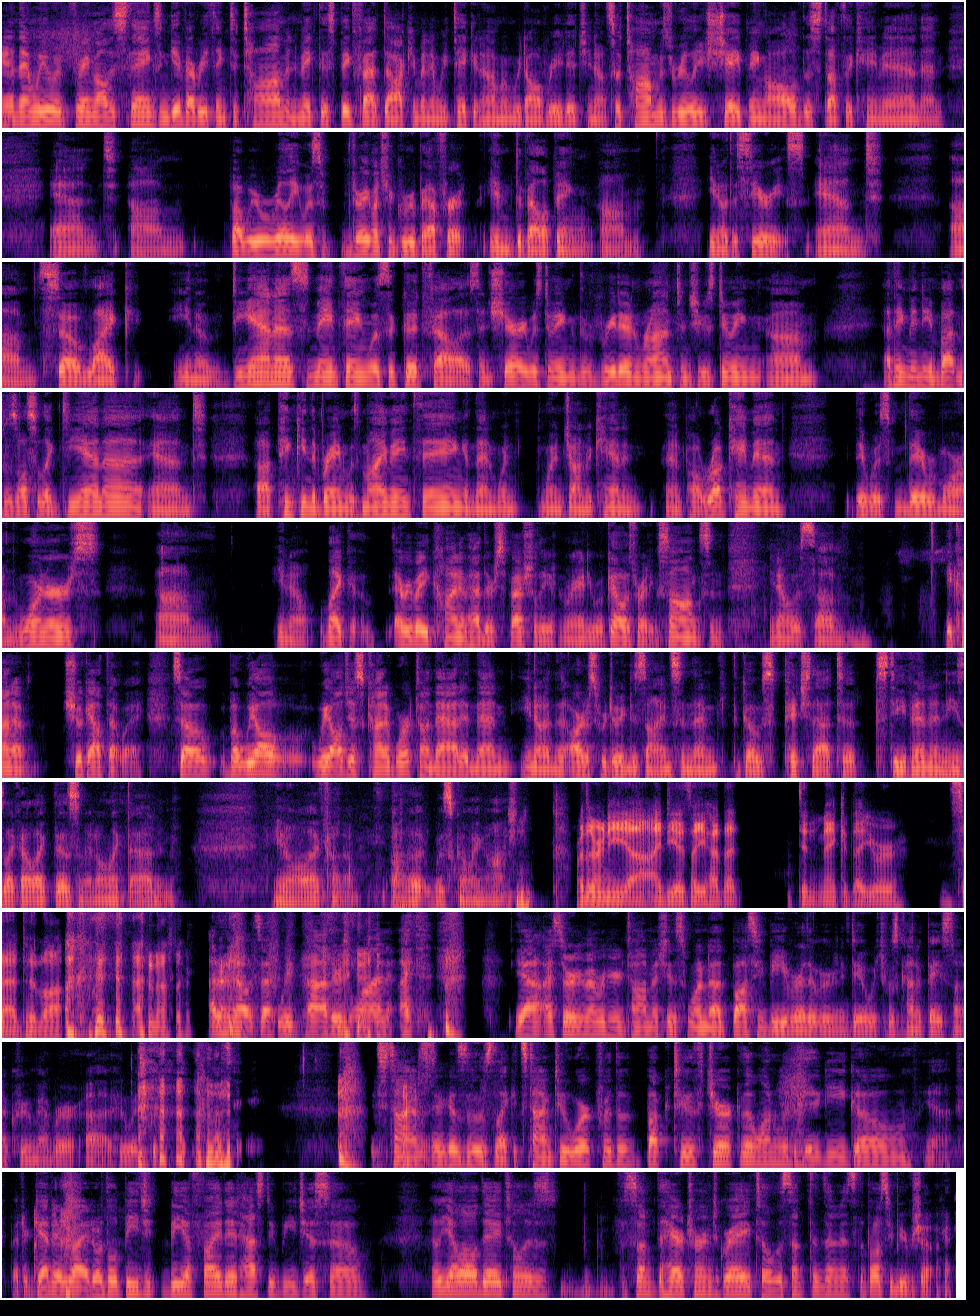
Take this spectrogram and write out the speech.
And then we would bring all these things and give everything to Tom and make this big fat document and we'd take it home and we'd all read it, you know. So Tom was really shaping all of the stuff that came in and, and, um, but we were really, it was very much a group effort in developing, um, you know, the series. And, um, so like, you know, Deanna's main thing was the Goodfeathers and Sherri was doing the Rita and Runt and she was doing, um, I think Mindy and Buttons was also like Deanna and, uh, Pinky and the Brain was my main thing. And then when, when John McCann and, and Paul Rugg came in, there was, they were more on the Warners. Um, you know, like everybody kind of had their specialty and Randy Rogel was writing songs and, you know, it was, um, it kind of shook out that way. So, but we all, we all just kind of worked on that. And then, you know, and the artists were doing designs and then the ghost pitched that to Steven and he's like, I like this and I don't like that. And, you know, all that kind of, all that was going on. were there any uh, ideas that you had that didn't make it that you were sad to lot? I don't know. I don't know. It's a, we, uh, there's one, I, yeah, I sort of remember hearing Tom mention this one, uh, Bossy Beaver that we were going to do, which was kind of based on a crew member, uh, who was. It's time because it was like it's time to work for the bucktooth jerk, the one with the big ego. Yeah, better get it right, or there'll be be a fight. It has to be just so. He'll yell all day till his some the hair turns gray till the something's in it's the Bossy Beaver show. Okay,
